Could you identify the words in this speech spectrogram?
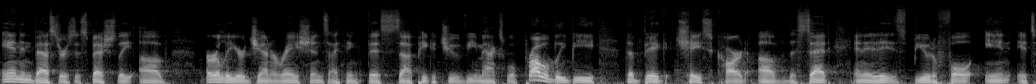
and investors, especially of earlier generations. I think this uh, Pikachu VMAX will probably be the big chase card of the set, and it is beautiful in its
